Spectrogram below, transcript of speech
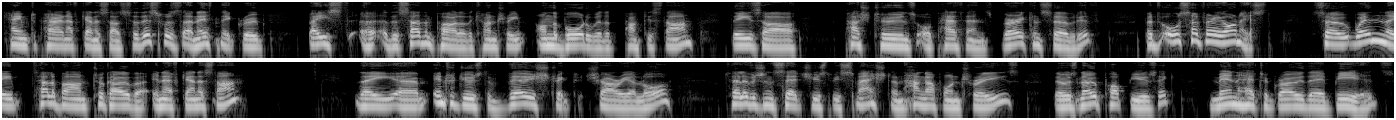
came to power in Afghanistan. So this was an ethnic group based uh, the southern part of the country on the border with Pakistan. These are Pashtuns or Pathans, very conservative, but also very honest. So when the Taliban took over in Afghanistan, they um, introduced a very strict Sharia law. Television sets used to be smashed and hung up on trees. There was no pop music. Men had to grow their beards.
